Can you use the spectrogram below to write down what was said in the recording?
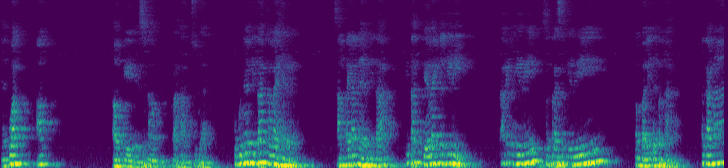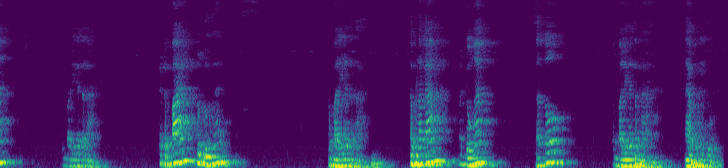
Yang kuat, up. Oke, senam rahang sudah. Kemudian kita ke leher. Sampaikan leher kita, kita geleng ke kiri. Tarik ke kiri, stres ke kiri, kembali ke tengah. Kanan, kembali ke tengah. Ke depan, tundukkan, kembali ke tengah. Ke belakang, mendongak, satu, kembali ke tengah. Nah begitu.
